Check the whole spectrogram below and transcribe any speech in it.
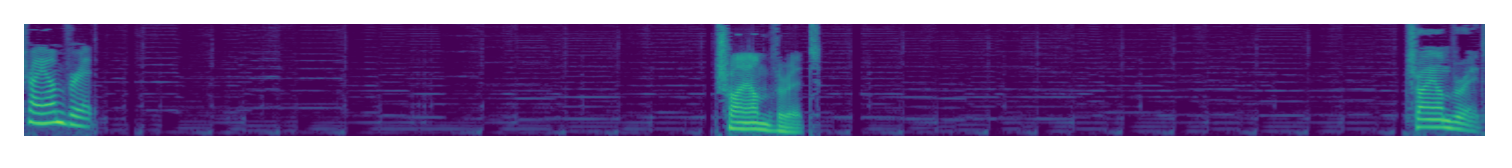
Triumvirate. Triumvirate. Triumvirate.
